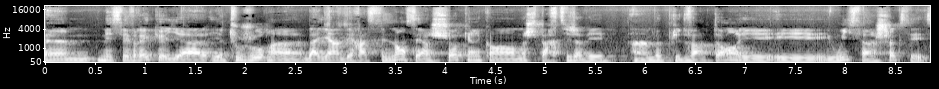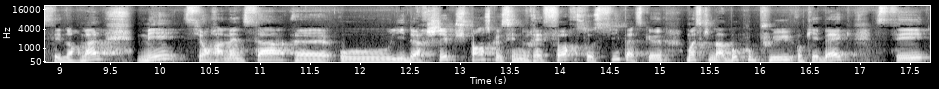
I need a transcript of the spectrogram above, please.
Euh, mais c'est vrai qu'il y y a toujours un, bah, il y a un déracinement, c'est un choc. Hein, quand moi je suis parti, j'avais un peu plus de 20 ans et, et oui, c'est un choc, c'est, c'est normal. Mais si on ramène ça euh, au leadership, je pense que c'est une vraie force aussi parce que moi, ce qui m'a beaucoup plu au Québec, c'est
